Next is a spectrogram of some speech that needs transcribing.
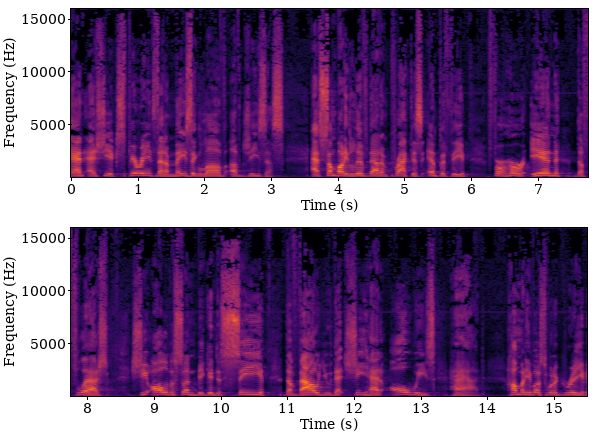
And as she experienced that amazing love of Jesus, as somebody lived out and practiced empathy for her in the flesh, she all of a sudden began to see the value that she had always had. How many of us would agree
